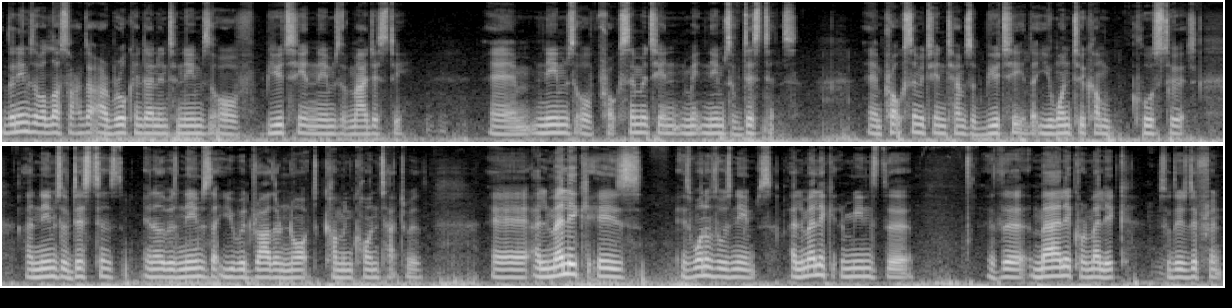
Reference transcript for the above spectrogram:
the names of Allah subhanahu wa ta'ala are broken down into names of beauty and names of majesty, um, names of proximity and ma- names of distance. And proximity in terms of beauty, that you want to come close to it, and names of distance, in other words, names that you would rather not come in contact with. Uh, Al Malik is is one of those names. Al Malik means the the Malik or Malik. So there's different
